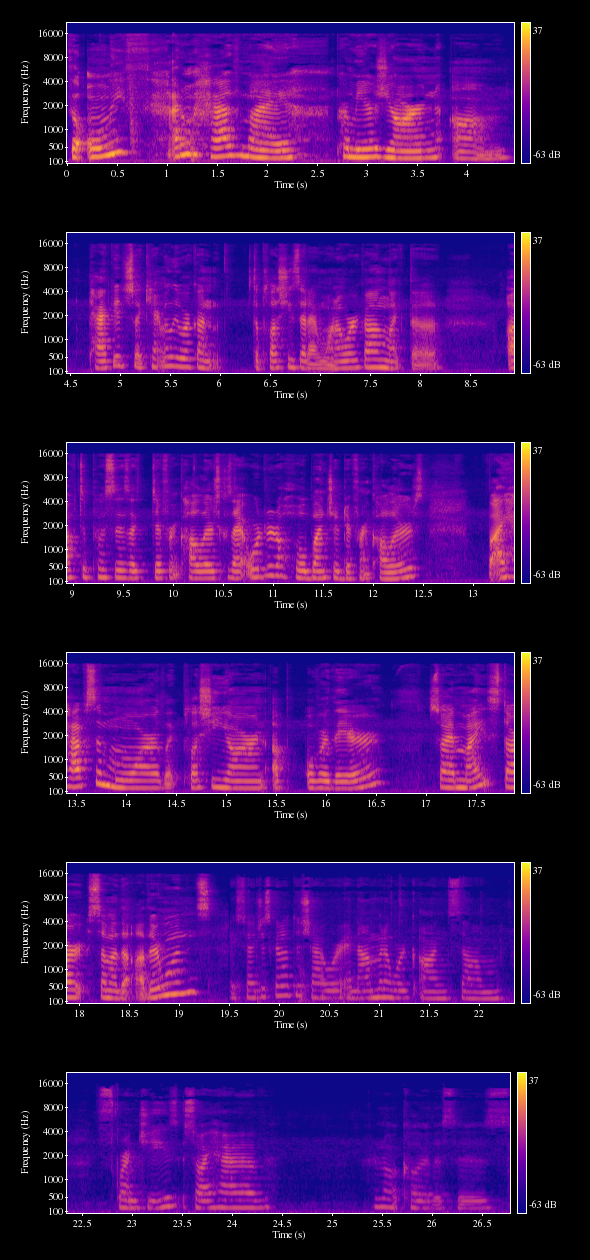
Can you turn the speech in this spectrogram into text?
The only, th I don't have my Premier's yarn um, package, so I can't really work on the plushies that I want to work on, like the octopuses, like different colors, because I ordered a whole bunch of different colors. But I have some more like plushy yarn up over there. So I might start some of the other ones. Okay, so I just got out the shower and now I'm going to work on some scrunchies. So I have, I don't know what color this is.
